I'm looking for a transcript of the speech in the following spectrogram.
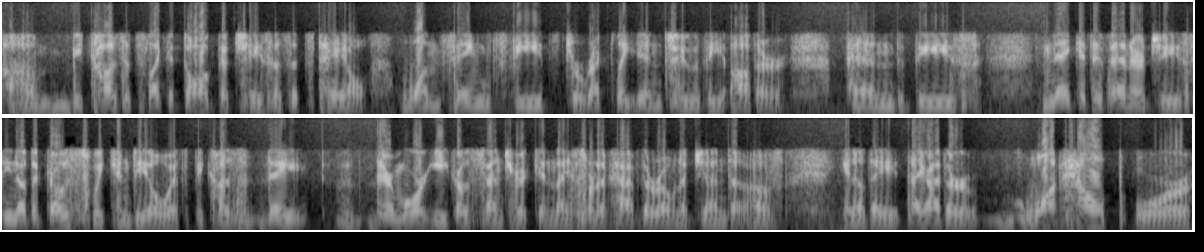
um, because it's like a dog that chases its tail. One thing feeds directly into the other. And these negative energies, you know, the ghosts we can deal with because they they're more egocentric and they sort of have their own agenda of, you know, they, they either want help or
